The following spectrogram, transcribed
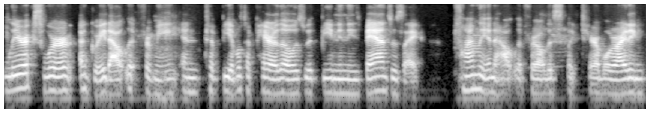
lyrics were a great outlet for me. And to be able to pair those with being in these bands was like, finally an outlet for all this like terrible writing,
